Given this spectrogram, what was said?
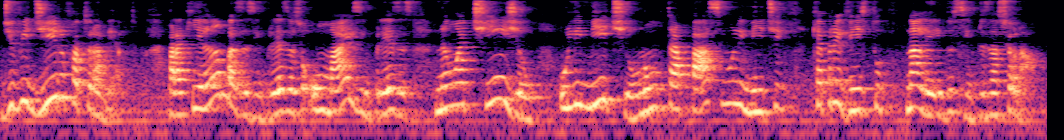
dividir o faturamento, para que ambas as empresas ou mais empresas não atinjam o limite ou não ultrapassem o limite que é previsto na lei do Simples Nacional.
